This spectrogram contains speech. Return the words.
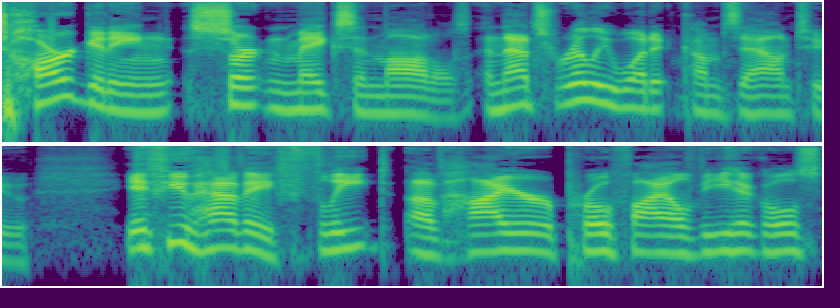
targeting certain makes and models, and that's really what it comes down to. If you have a fleet of higher profile vehicles,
